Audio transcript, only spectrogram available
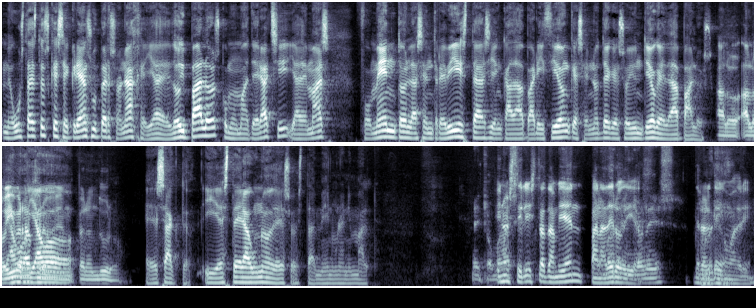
me gusta esto es que se crean su personaje, ya de doy palos como Materazzi y además fomento en las entrevistas y en cada aparición que se note que soy un tío que da palos. A lo, a lo hago- Ibra, pero, hago- en, pero en duro. Exacto, y este era uno de esos también, un animal. Y un estilista también, Panadero Díaz, del Atlético de Madrid.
